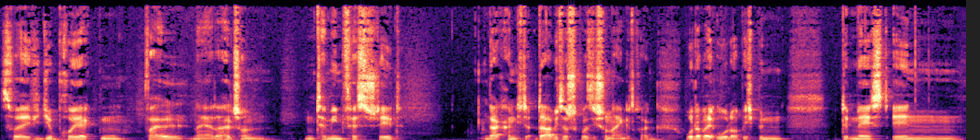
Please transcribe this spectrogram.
zwei Videoprojekten, weil, naja, da halt schon ein Termin feststeht. Da kann ich, da habe ich das quasi schon eingetragen. Oder bei Urlaub. Ich bin demnächst in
